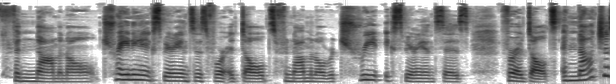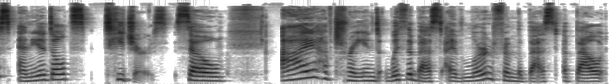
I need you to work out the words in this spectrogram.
phenomenal training experiences for adults, phenomenal retreat experiences for adults, and not just any adults, teachers. So, I have trained with the best, I've learned from the best about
